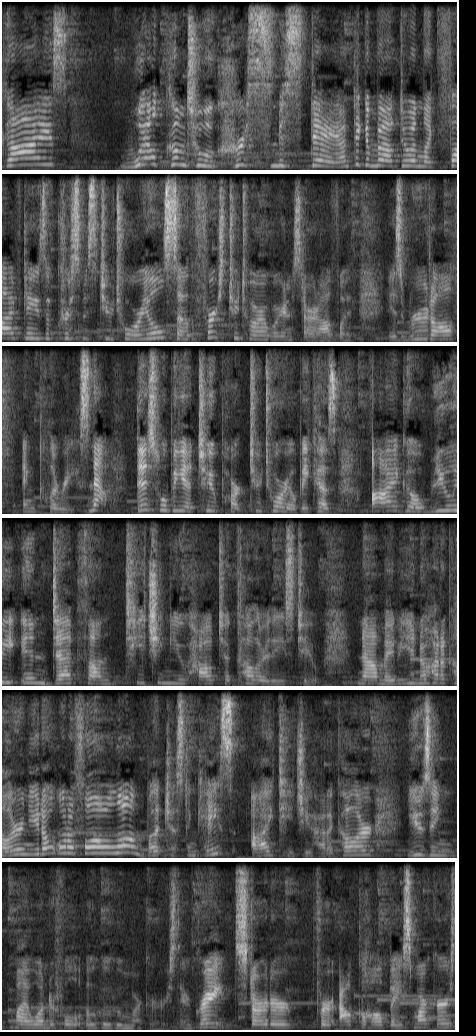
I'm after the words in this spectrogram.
Guys! Welcome to a Christmas day. I'm thinking about doing like five days of Christmas tutorials. So the first tutorial we're gonna start off with is Rudolph and Clarice. Now, this will be a two-part tutorial because I go really in depth on teaching you how to color these two. Now, maybe you know how to color and you don't wanna follow along, but just in case, I teach you how to color using my wonderful Ohuhu markers. They're great starter for alcohol-based markers.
